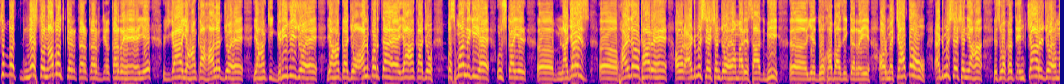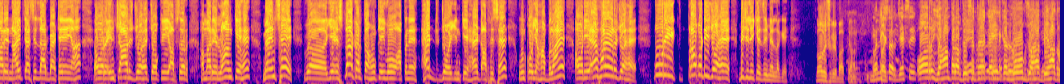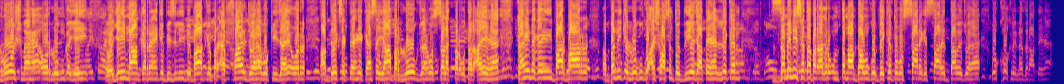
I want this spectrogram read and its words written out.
तुब्बत नेस्तो नाबूद कर कर कर कर रहे हैं ये। या यहाँ का हालत जो है यहाँ की गरीबी जो है यहाँ का जो अनपढ़ता है यहाँ का जो पसमानदगी है उसका ये नाजायज़ फ़ायदा उठा रहे हैं और एडमिनिस्ट्रेशन जो है हमारे साथ भी अ, ये धोखाबाजी कर रही है। और मैं चाहता हूँ एडमिनिस्ट्रेशन यहाँ इस वक्त इंचार्ज जो है हमारे नायब तहसीलदार बैठे हैं यहाँ और इंचार्ज जो है चौकी अफसर हमारे लॉन्ग के हैं। मैं इनसे ये इसना करता हूँ कि वो अपने हेड जो इनके हेड ऑफ़िस हैं उनको यहाँ बुलाएँ और ये एफआईआर जो है, पूरी प्रॉपर्टी जो है, बिजली के जिम्मे लगे। बहुत बहुत शुक्रिया बात करने लिए। मलिक सर जैसे और यहाँ पर आप देख सकते हैं कहीं ना कहीं लोग जो है बेहद रोश में हैं और लोगों का यही यही मांग कर रहे हैं कि बिजली विभाग के ऊपर एफआईआर जो है वो की जाए और आप देख सकते हैं कि कैसे यहाँ पर लोग जो है वो सड़क पर उतर आए हैं। कहीं ना कहीं बार बार बनी के लोगों को आश्वासन तो दिए जाते हैं लेकिन जमीनी सतह पर अगर उन तमाम दावों को देखें तो वो सारे के सारे दावे जो है वो खोखले नज़र आते हैं।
